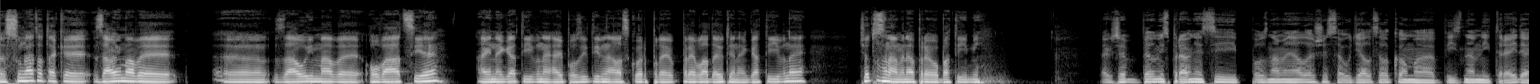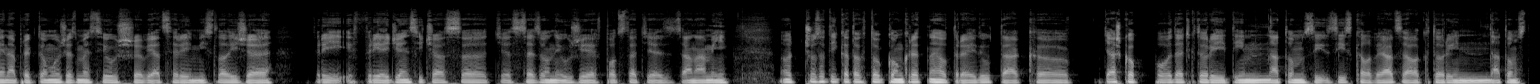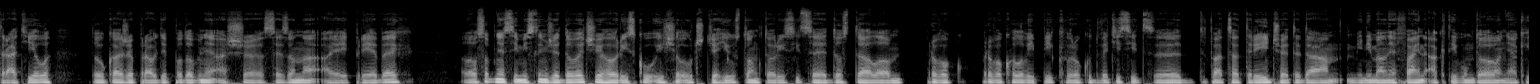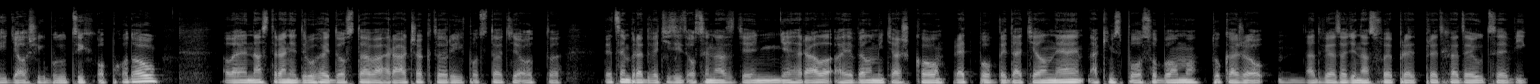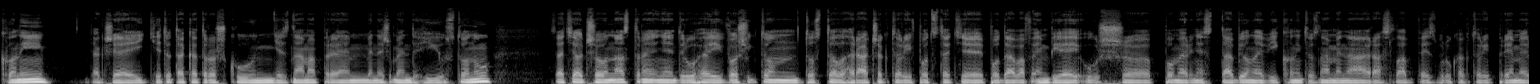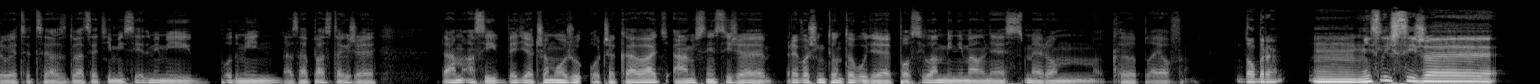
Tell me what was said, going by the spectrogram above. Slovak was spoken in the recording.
sú na to také zaujímavé, e, zaujímavé ovácie, aj negatívne, aj pozitívne, ale skôr pre, prevládajú tie negatívne. Čo to znamená pre oba týmy? Takže veľmi správne si poznamenal, že sa udial celkom významný trade, aj napriek tomu, že sme si už viacerí mysleli, že free, free agency čas e, tie sezóny už je v podstate za nami. No, čo sa týka tohto konkrétneho tradu, tak uh, ťažko povedať, ktorý tým na tom získal viac, ale ktorý na tom stratil. To ukáže pravdepodobne až e, sezóna a jej priebeh. Ale osobne si myslím, že do väčšieho risku išiel určite Houston, ktorý síce dostal prvo, prvokolový pik v roku 2023, čo je teda minimálne fajn aktívum do nejakých ďalších budúcich obchodov ale na strane druhej dostáva hráča, ktorý v podstate od decembra 2018 nehral a je veľmi ťažko predpovedateľné, akým spôsobom dokáže nadviazať na svoje predchádzajúce výkony. Takže je to taká trošku neznáma pre management Houstonu. Zatiaľ, čo na strane druhej Washington dostal hráča, ktorý v podstate podáva v NBA už e, pomerne stabilné výkony, to znamená Rasla Westbrooka, ktorý priemeruje cca s 27 bodmi na zápas, takže tam asi vedia, čo môžu očakávať a myslím si, že pre Washington to bude posila minimálne smerom k playoff. Dobre. Mm, myslíš si, že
